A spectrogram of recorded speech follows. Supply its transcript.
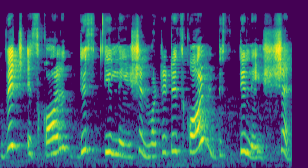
which is called distillation. What it is called? Distillation.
